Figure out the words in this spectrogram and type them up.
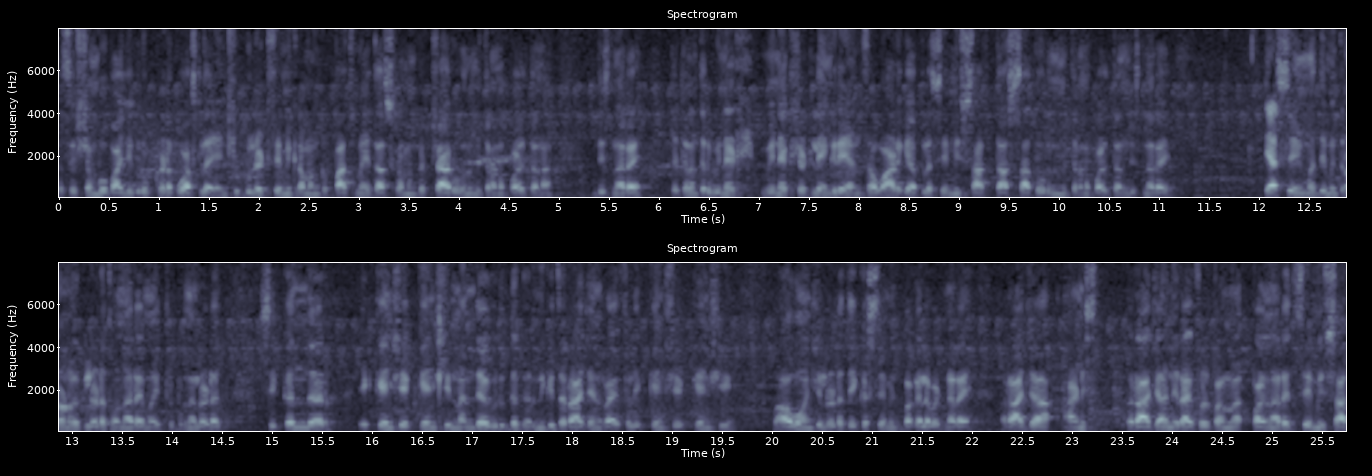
तसेच शंभू बाजी ग्रुप खडकवासला यांची बुलेट सेमी क्रमांक पाचमध्ये तास क्रमांक चारवरून मित्रांनो पळताना दिसणार आहे. त्याच्यानंतर विनायक विनायक शेट लेंगरे यांचा वाडगे आपला सेमी सात तास सातवरून मित्रांनो पळताना दिसणार आहे. त्या सेमीमध्ये मित्रांनो एक लढत होणार आहे मैत्रीपूर्ण लढत. सिकंदर एक्क्याऐंशी एक्क्याऐंशी नंद्या विरुद्ध घरणिकीचा राजन रायफल एक्क्याऐंशी एक्क्याऐंशी. भावाभावांची लढत एकच सेमीत बघायला भेटणार आहे. राजा आणि राजा आणि रायफल पाळणार पाळणार आहेत सेमी सात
